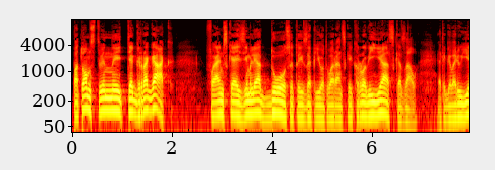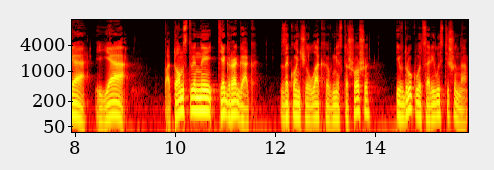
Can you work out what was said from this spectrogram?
потомственный Теграгак, фальмская земля досыта запьет варанской крови, я сказал. Это говорю я, я, потомственный Теграгак. Закончил Лакха вместо Шоши, и вдруг воцарилась тишина.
